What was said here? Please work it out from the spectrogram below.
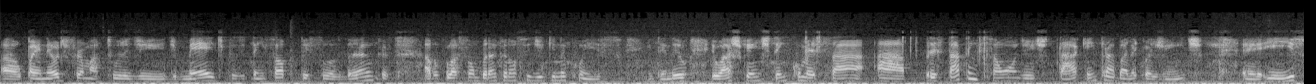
ah, o painel de formatura de, de médicos e tem só pessoas brancas, a população branca não se digna com isso, entendeu? Eu acho que a gente tem que começar a prestar atenção onde a gente está, quem trabalha com a gente, é, e isso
